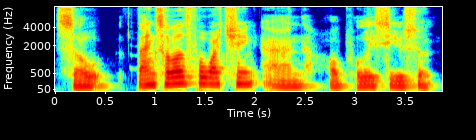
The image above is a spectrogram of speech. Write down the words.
So thanks a lot for watching and hopefully see you soon.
